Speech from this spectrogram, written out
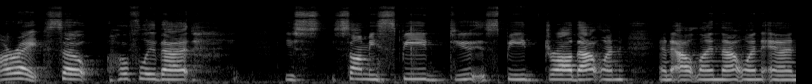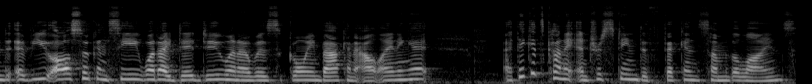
All right, so hopefully that you saw me speed do speed draw that one and outline that one. And if you also can see what I did do when I was going back and outlining it, I think it's kind of interesting to thicken some of the lines.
